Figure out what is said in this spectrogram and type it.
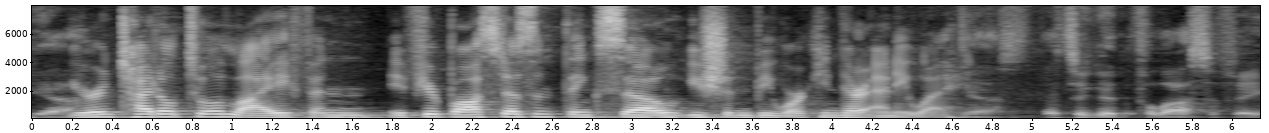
Yeah. You're entitled to a life, and if your boss doesn't think so, you shouldn't be working there anyway. Yes, that's a good philosophy.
